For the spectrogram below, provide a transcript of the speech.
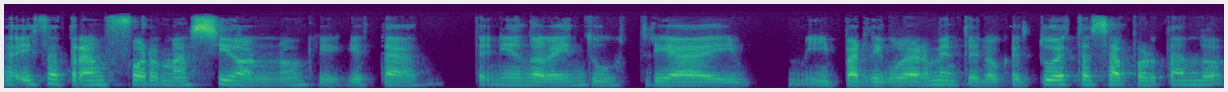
esta transformación ¿no? que, que, está teniendo la industria y, y, particularmente lo que tú estás aportando,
